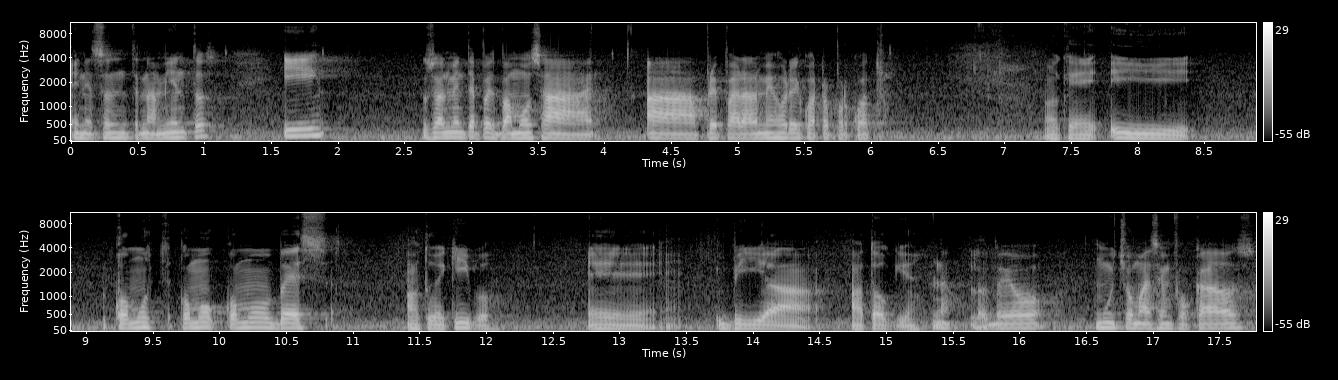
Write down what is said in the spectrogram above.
en esos entrenamientos y usualmente pues vamos a, a preparar mejor el 4x4. Ok, ¿y cómo, cómo, cómo ves a tu equipo eh, vía a Tokio? No, los veo mucho más enfocados,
